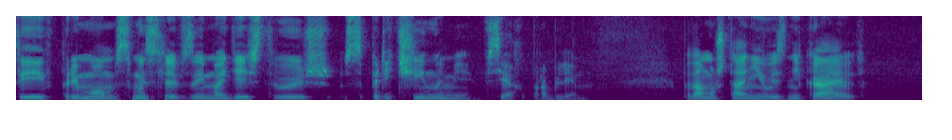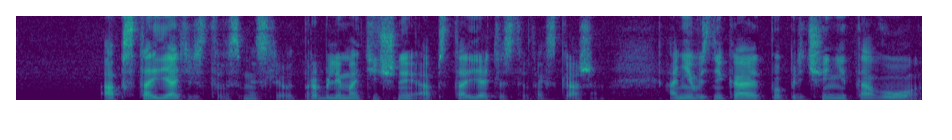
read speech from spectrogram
ты в прямом смысле взаимодействуешь с причинами всех проблем. Потому что они возникают, обстоятельства, в смысле, вот проблематичные обстоятельства, так скажем, они возникают по причине того,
